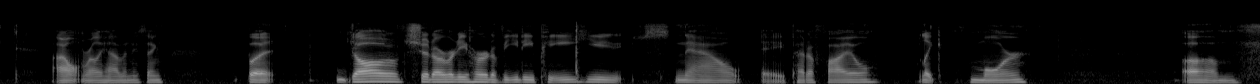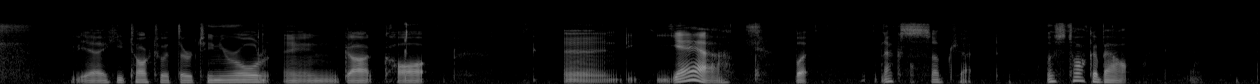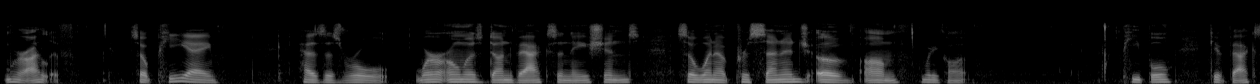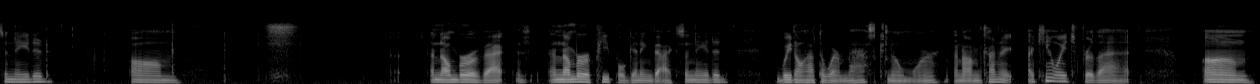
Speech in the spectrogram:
I don't really have anything. But y'all should already heard of EDP. He's now a pedophile, like more. Um, yeah, he talked to a 13 year old and got caught. And yeah, but next subject. Let's talk about where I live. So, PA has this rule. We're almost done vaccinations. So, when a percentage of, um, what do you call it? People get vaccinated, um, a number of a number of people getting vaccinated, we don't have to wear masks no more, and I'm kind of I can't wait for that. Um.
